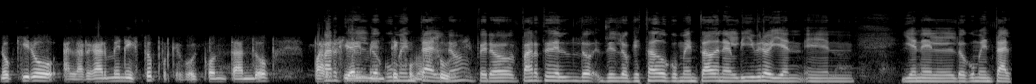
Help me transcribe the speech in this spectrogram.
no quiero alargarme en esto porque voy contando parte del documental, ¿no? Pero parte de lo que está documentado en el libro y en, y en el documental.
